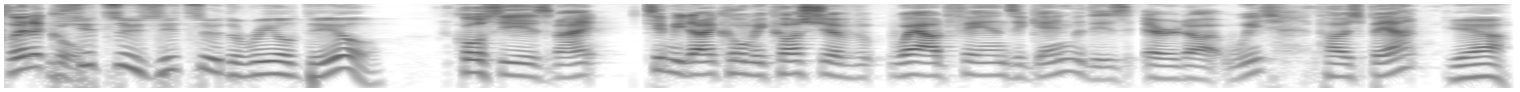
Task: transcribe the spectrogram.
clinical. Shih Tzu Zitsu, the real deal. Of course he is, mate. Timmy, don't call me Kostya, wowed fans again with his erudite wit post bout, Yeah.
